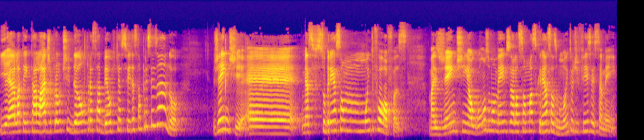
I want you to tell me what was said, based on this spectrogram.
e ela tem que estar tá lá de prontidão para saber o que, que as filhas estão precisando. Gente, é... minhas sobrinhas são muito fofas. Mas, gente, em alguns momentos elas são umas crianças muito difíceis também.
